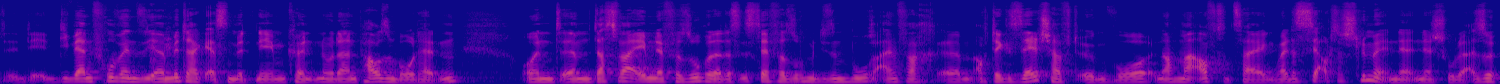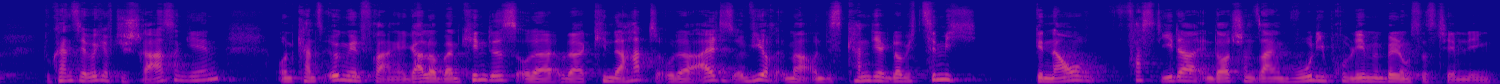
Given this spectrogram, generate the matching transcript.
die, die wären froh, wenn sie ihr Mittagessen mitnehmen könnten oder ein Pausenbrot hätten. Und ähm, das war eben der Versuch, oder das ist der Versuch mit diesem Buch, einfach ähm, auch der Gesellschaft irgendwo nochmal aufzuzeigen. Weil das ist ja auch das Schlimme in der, in der Schule. Also du kannst ja wirklich auf die Straße gehen und kannst irgendwen fragen, egal ob er ein Kind ist oder, oder Kinder hat oder alt ist oder wie auch immer. Und es kann dir, glaube ich, ziemlich genau fast jeder in Deutschland sagen, wo die Probleme im Bildungssystem liegen.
